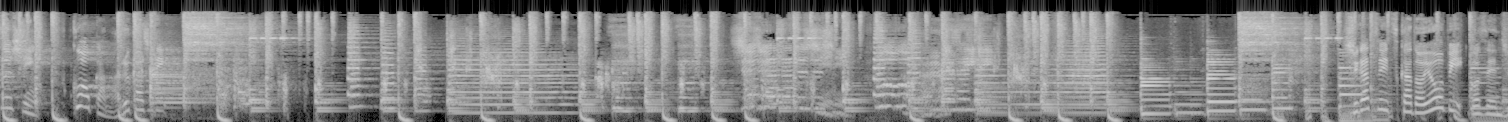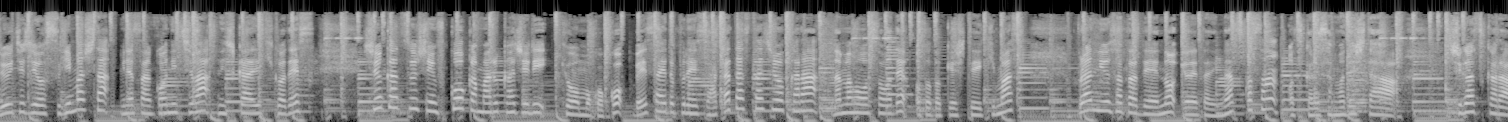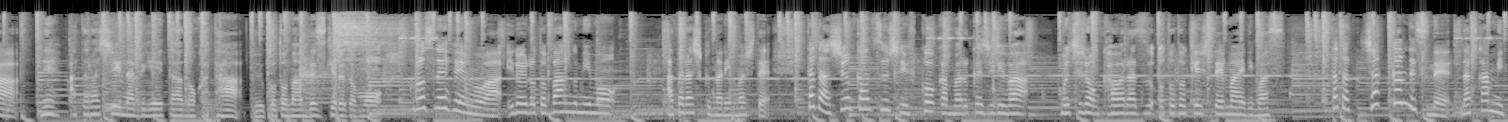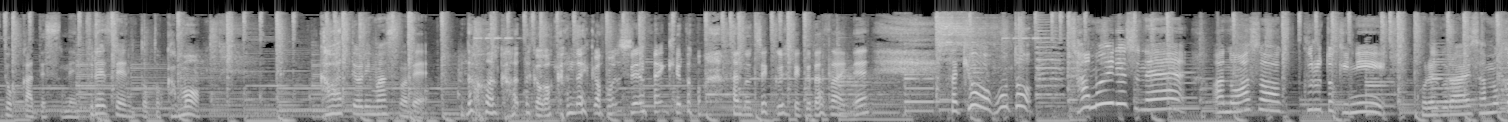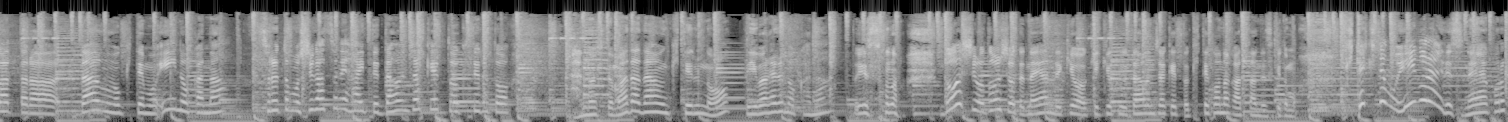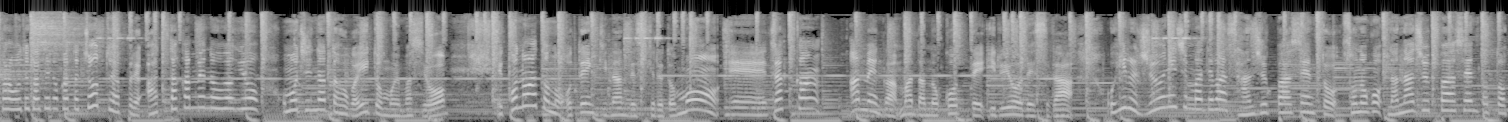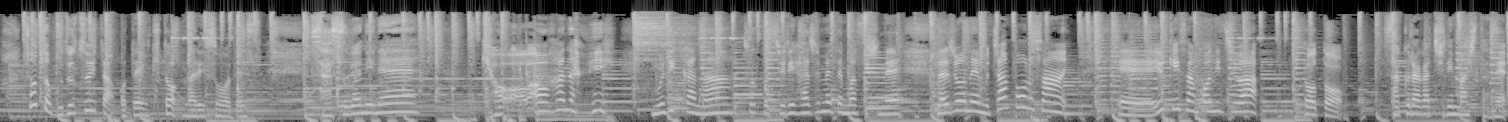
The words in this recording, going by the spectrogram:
通信福岡丸かじり。4月5日土曜日午前11時を過ぎました。皆さんこんにちは西川由紀子です。週刊通信福岡丸かじり。今日もここベイサイドプレイス博多スタジオから生放送でお届けしていきます。ブランニューサタデーの米谷夏子さんお疲れ様でした。4月からね新しいナビゲーターの方ということなんですけれどもクロス FM はいろいろと番組も新しくなりましてただ瞬間通信福岡丸かじりはもちろん変わらずお届けしてまいります。ただ若干ですね中身とかですねプレゼントとかも変わっておりますのでどこが変わったか分かんないかもしれないけどあのチェックしてくださいね。さあ今日は本当寒いですね。あの朝来る時にこれぐらい寒かったらダウンを着てもいいのかな？それとも4月に入ってダウンジャケットを着てるとあの人まだダウン着てるの？って言われるのかな？というそのどうしようどうしようって悩んで今日は結局ダウンジャケット着てこなかったんですけども着てもいいぐらいですね。これからお出かけの方ちょっとやっぱりあったかめの上着をお持ちになった方がいいと思いますよ。えこの後のお天気なんですけれども、えー、若干雨がまだ残っているようですがお昼12時までは30%その後70%とちょっとぐずついたお天気となりそうです。さすがにね今日はお花見無理かな。ちょっと散り始めてますしね。ラジオネームチャンポールさん、えー、ゆきーさんこんにちは。とうとう桜が散りましたね。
